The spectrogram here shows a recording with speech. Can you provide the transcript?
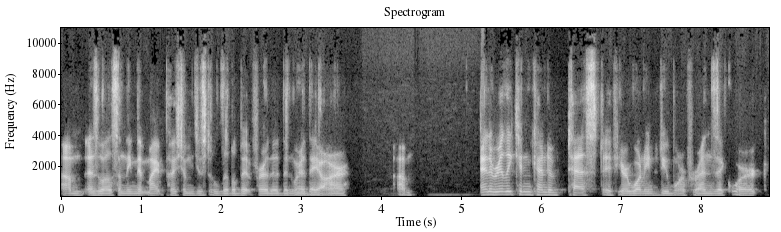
um, as well as something that might push them just a little bit further than where they are. Um, and it really can kind of test if you're wanting to do more forensic work,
